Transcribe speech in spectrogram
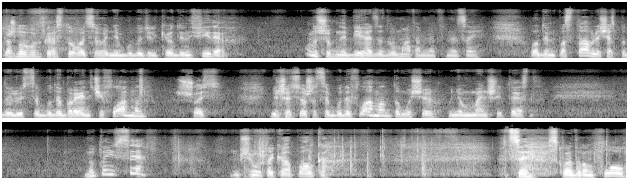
Должно використовувати сьогодні буду тільки один фідер. Ну, щоб не бігати за двома, там не, цей. Один поставлю. Зараз подивлюсь, це буде бренд чи флагман. Щось. Більше всього, що це буде флагман, тому що в ньому менший тест. Ну та й все. В общем, така палка. Це Squadron Flow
